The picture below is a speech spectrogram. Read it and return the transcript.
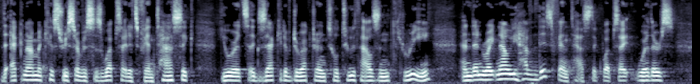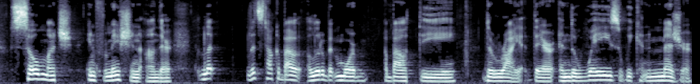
The Economic History Services website, it's fantastic. You were its executive director until 2003. And then right now you have this fantastic website where there's so much information on there. Let, let's talk about a little bit more about the, the riot there and the ways we can measure.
